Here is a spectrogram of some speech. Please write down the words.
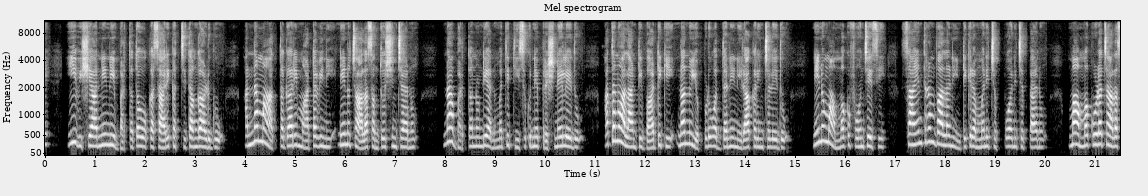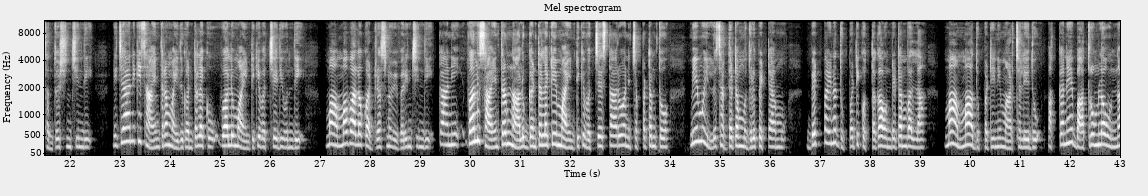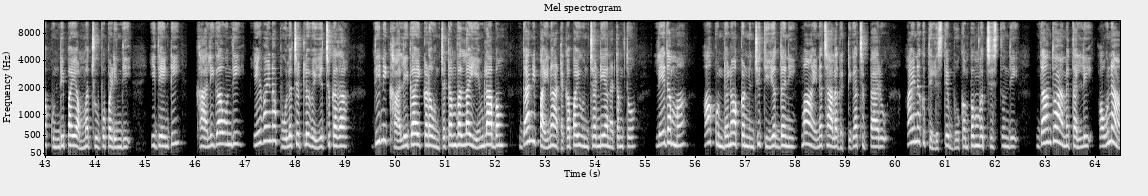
ఈ విషయాన్ని నీ భర్తతో ఒకసారి ఖచ్చితంగా అడుగు. అన్న మా అత్తగారి మాట విని నేను చాలా సంతోషించాను. నా భర్త నుండి అనుమతి తీసుకునే ప్రశ్నే లేదు. అతను అలాంటి వాటికి నన్ను ఎప్పుడూ వద్దని నిరాకరించలేదు. నేను మా అమ్మకు ఫోన్ చేసి సాయంత్రం వాళ్ళని ఇంటికి రమ్మని చెప్పు అని చెప్పాను. మా అమ్మ కూడా చాలా సంతోషించింది. నిజానికి సాయంత్రం ఐదు గంటలకు వాళ్ళు మా ఇంటికి వచ్చేది ఉంది. మా అమ్మ వాళ్ళకు అడ్రస్ను వివరించింది. కానీ వాళ్ళు సాయంత్రం నాలుగు గంటలకే మా ఇంటికి వచ్చేస్తారు అని చెప్పటంతో మేము ఇల్లు సర్దటం మొదలుపెట్టాము. బెడ్ పైన దుప్పటి కొత్తగా ఉండటం వల్ల మా అమ్మ ఆ దుప్పటిని మార్చలేదు. పక్కనే బాత్రూంలో ఉన్న కుండిపై అమ్మ చూపు పడింది. ఇదేంటి? ఖాళీగా ఉంది. ఏవైనా పూల చెట్లు వెయ్యొచ్చు కదా. దీన్ని ఖాళీగా ఇక్కడ ఉంచటం వల్ల ఏం లాభం? దాన్ని పైన అటకపై ఉంచండి అనటంతో. లేదమ్మా ఆ కుండను అక్కడి నుంచి తీయొద్దని మా ఆయన చాలా గట్టిగా చెప్పారు. ఆయనకు తెలిస్తే భూకంపం వచ్చేస్తుంది. దాంతో ఆమె తల్లి అవునా?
